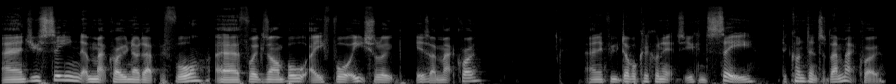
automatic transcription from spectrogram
And you've seen a macro no doubt before. Uh, for example, a for each loop is a macro. And if you double click on it, you can see the contents of that macro.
